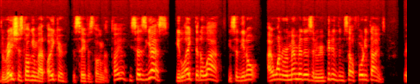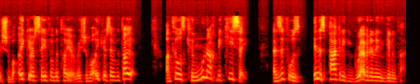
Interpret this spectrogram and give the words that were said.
the Reish is talking about Oiker, the Seif is talking about Taya. He says, yes, he liked it a lot. He said, you know, I want to remember this, and he repeated himself 40 times. Reish Oiker, Seif B'Taya, Reish Oiker, Seif B'Taya, until it was Kemunach B'Kisei, as if it was in his pocket, he could grab it at any given time.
